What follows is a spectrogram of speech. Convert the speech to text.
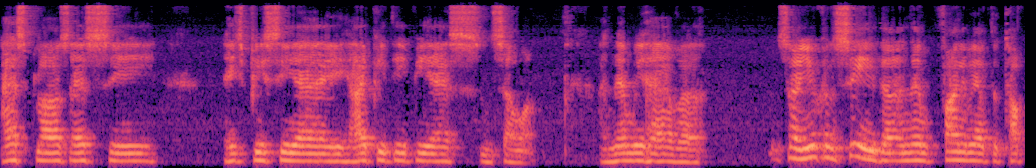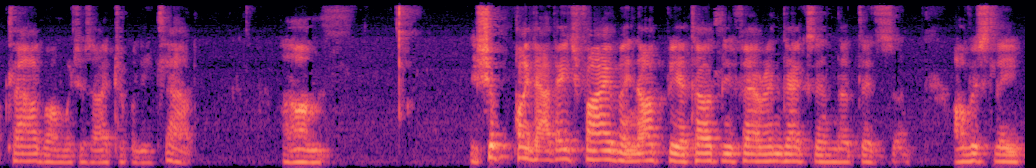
ASPLOS, SC, HPCA, IPDPS, and so on. And then we have a, so you can see that, and then finally we have the top cloud one, which is IEEE Cloud. Um, it should point out H5 may not be a totally fair index in that it's obviously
